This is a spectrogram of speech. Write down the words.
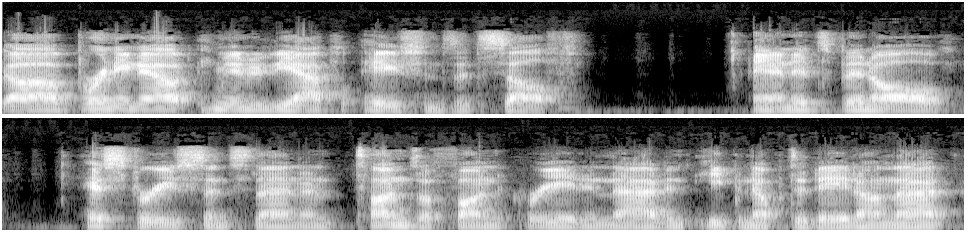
uh, bringing out community applications itself. And it's been all history since then and tons of fun creating that and keeping up to date on that.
